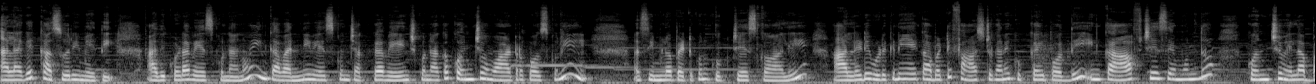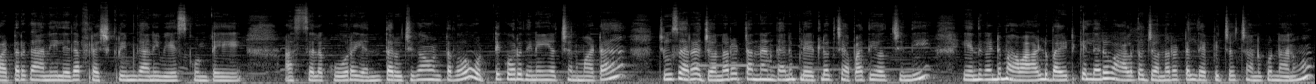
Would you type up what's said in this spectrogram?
అలాగే కసూరి మేతి. అది కూడా వేసుకున్నాను. ఇంకా అవన్నీ వేసుకుని చక్కగా వేయించుకున్నాక కొంచెం వాటర్ పోసుకుని సిమ్లో పెట్టుకుని కుక్ చేసుకోవాలి. ఆల్రెడీ ఉడికినాయే కాబట్టి ఫాస్ట్గానే కుక్ అయిపోద్ది. ఇంకా ఆఫ్ చేసే ముందు కొంచెం ఇలా బటర్ కానీ లేదా ఫ్రెష్ క్రీమ్ కానీ వేసుకుంటే అస్సలు కూర ఎంత రుచిగా ఉంటుందో ఒట్టి కూర తినేయొచ్చు అనమాట చూసారా? జొన్న రొట్టె అన్నాను కానీ ప్లేట్లోకి చపాతీ వచ్చింది. ఎందుకంటే మా వాళ్ళు బయటికి వెళ్ళారు. వాళ్ళతో జొన్న రొట్టెలు తెప్పించవచ్చు అనుకున్నాను.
